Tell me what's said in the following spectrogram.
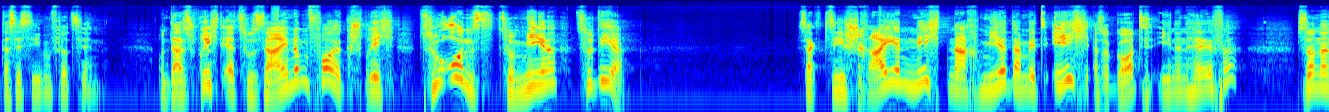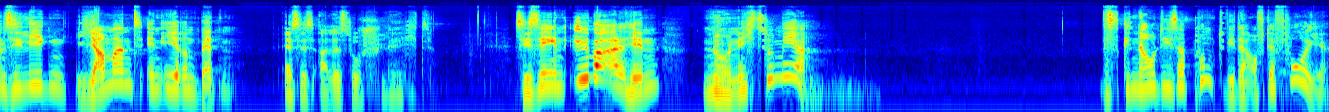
Das ist 7,14. Und da spricht er zu seinem Volk, sprich zu uns, zu mir, zu dir. Sagt, sie schreien nicht nach mir, damit ich, also Gott, ihnen helfe, sondern sie liegen jammernd in ihren Betten. Es ist alles so schlecht. Sie sehen überall hin, nur nicht zu mir. Das ist genau dieser Punkt wieder auf der Folie.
